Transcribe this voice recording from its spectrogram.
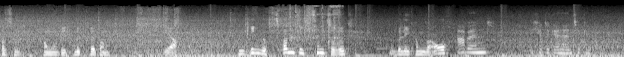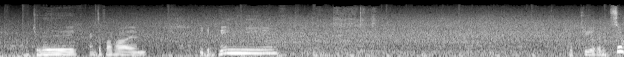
Was vermute ich mit Quittung. Ja. Dann kriegen sie 20 Cent zurück. Beleg haben sie auch. Abend. Ich hätte gerne ein Ticket. Natürlich. Einzelverfahren. Mit dem Handy. Türen zu.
